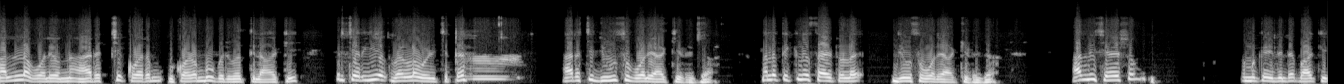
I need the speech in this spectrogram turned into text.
നല്ലപോലെ ഒന്ന് അരച്ച് കുരം കുഴമ്പ് പരുവത്തിലാക്കി ഒരു ചെറിയ വെള്ളം ഒഴിച്ചിട്ട് അരച്ച് ജ്യൂസ് പോലെ ആക്കി എടുക്കുക നല്ല തിക്നെസ് ആയിട്ടുള്ള ജ്യൂസ് പോലെ ആക്കി എടുക്കുക അതിനുശേഷം നമുക്ക് ഇതിന്റെ ബാക്കി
